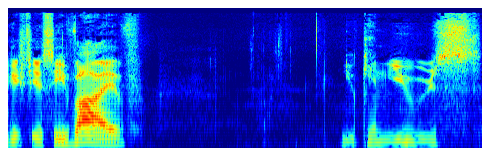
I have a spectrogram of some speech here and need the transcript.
HTC Vive, you can use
